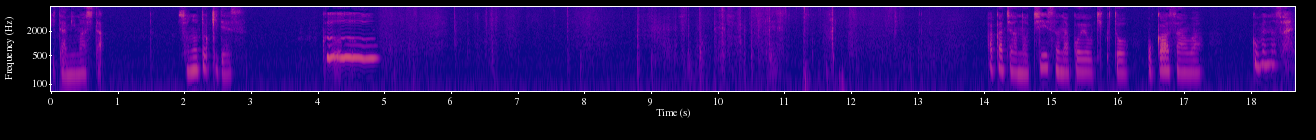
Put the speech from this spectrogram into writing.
痛みました。その時です。くー。赤ちゃんの小さな声を聞くとお母さんは「ごめんなさい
